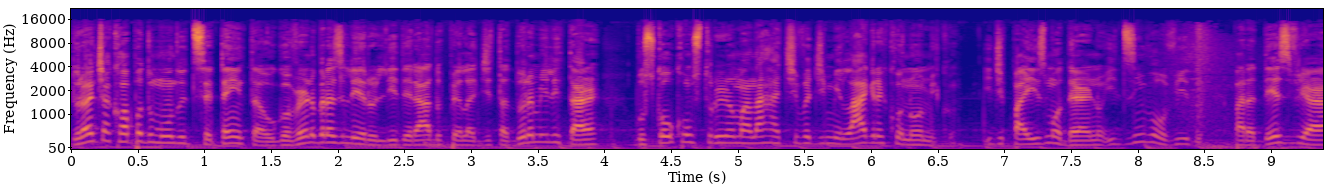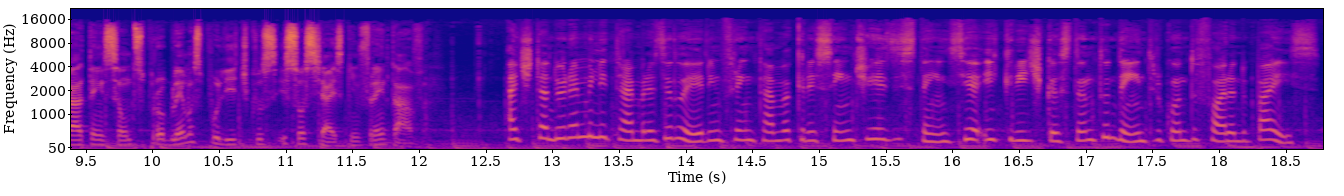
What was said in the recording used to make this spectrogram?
Durante a Copa do Mundo de 70, o governo brasileiro, liderado pela ditadura militar, buscou construir uma narrativa de milagre econômico e de país moderno e desenvolvido para desviar a atenção dos problemas políticos e sociais que enfrentava. A ditadura militar brasileira enfrentava crescente resistência e críticas tanto dentro quanto fora do país.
